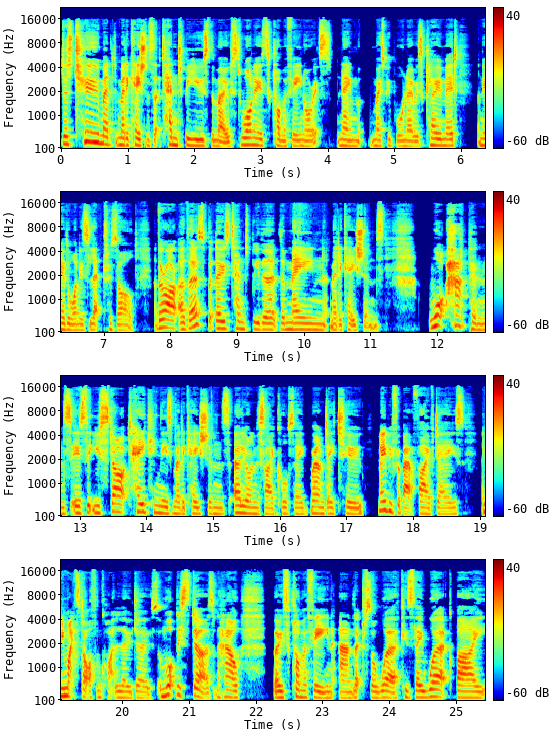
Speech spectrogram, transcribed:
there's two med- medications that tend to be used the most. One is clomiphene, or its name most people will know is Clomid, and the other one is letrozole. There are others, but those tend to be the, the main medications. What happens is that you start taking these medications early on in the cycle, say around day two, maybe for about five days, and you might start off on quite a low dose. And what this does, and how both clomiphene and letrozole work, is they work by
